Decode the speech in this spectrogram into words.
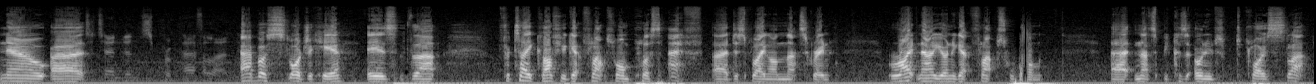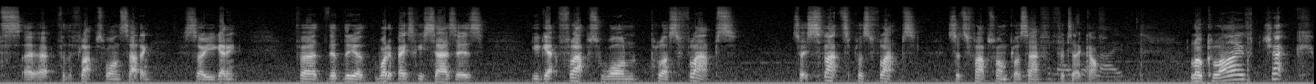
Now, uh, Airbus logic here is that for takeoff you get flaps 1 plus F uh, displaying on that screen. Right now you only get flaps 1 uh, and that's because it only deploys slats uh, for the flaps 1 setting. So you're getting, for the, the, what it basically says is you get flaps 1 plus flaps. So it's slats plus flaps. So it's flaps 1 plus F for takeoff. Local live, check.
